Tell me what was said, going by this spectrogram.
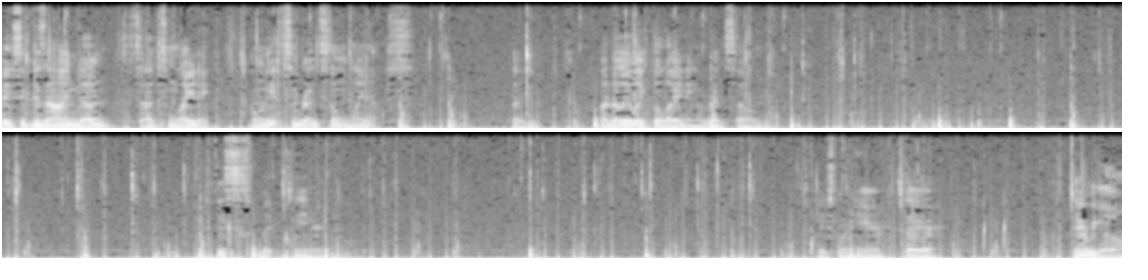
basic design done. Let's add some lighting. I want to get some redstone lamps. I, I really like the lighting of redstone. Make this a bit cleaner. Place one here. There. There we go.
